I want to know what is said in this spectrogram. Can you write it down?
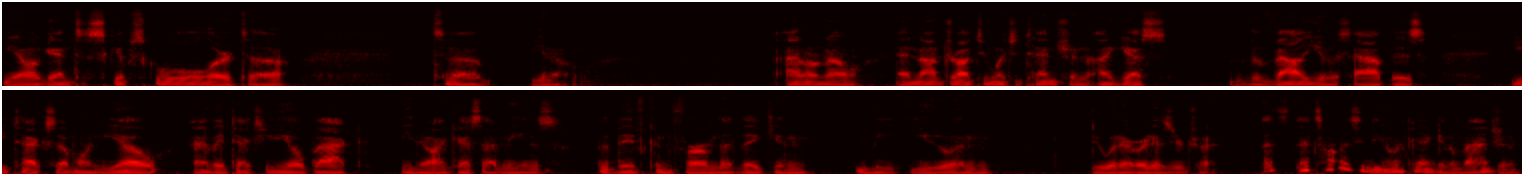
you know, again to skip school or to to, you know, I don't know, and not draw too much attention. I guess the value of this app is you text someone yo and they text you yo back, you know, I guess that means that they've confirmed that they can meet you and do whatever it is you're trying. That's that's honestly the only thing I can imagine.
